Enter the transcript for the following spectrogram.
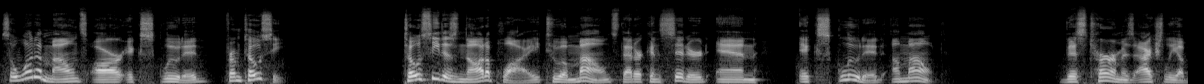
So, what amounts are excluded from TOSI? TOSI does not apply to amounts that are considered an excluded amount. This term is actually a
